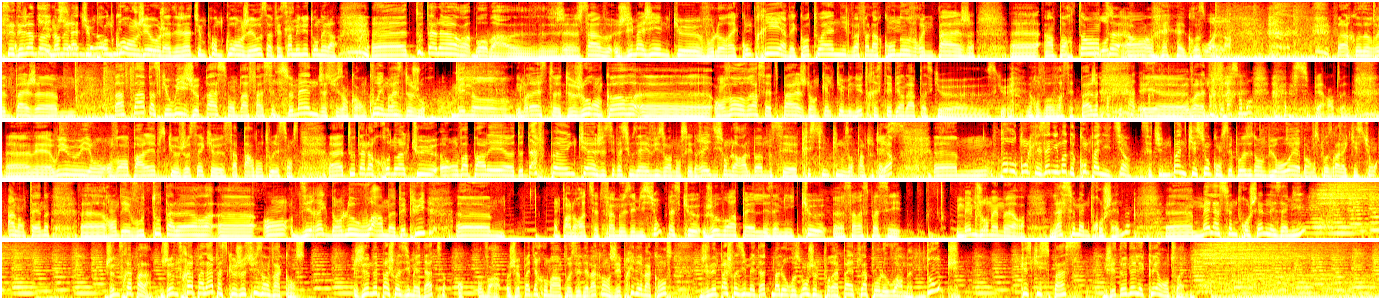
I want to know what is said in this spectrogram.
c'est déjà pas. Non mais là, tu me prends de cours en géo là. Déjà, tu me prends de cours en géo, ça fait 5 minutes on est là. Euh, tout à l'heure, bon bah, euh, je- ça, j'imagine que vous l'aurez compris. Avec Antoine, il va falloir qu'on ouvre une page euh, importante. Grosse page. En- Grosse page. Voilà. Il va falloir qu'on ouvre une page euh, BAFA parce que oui, je passe mon BAFA cette semaine. Je suis encore en cours. Il me reste deux jours. Mais non. Il me reste deux jours encore. Euh, on va ouvrir cette page dans quelques minutes. Restez bien là parce que, parce que on va ouvrir cette page. Ne partez pas. ne Et euh, voilà, partez pas sans moi. super Antoine. Euh, mais oui, oui, oui, on, on va en parler parce que je sais que ça part dans tous les sens. Euh, tout à l'heure, chrono actu, euh, on va parler euh, de Daft Punk. Je sais pas si vous avez vu, ils ont annoncé une réédition de leur album. C'est euh, Christine qui nous en parle tout à l'heure. Euh, pour ou contre les animaux de compagnie? Tiens, c'est une bonne question qu'on s'est posée dans le bureau. Et ben, on se posera la question à l'antenne. Euh, Rendez-vous tout à l'heure euh, en direct dans le warm-up. Et puis. euh, on parlera de cette fameuse émission parce que je vous rappelle les amis que ça va se passer même jour même heure la semaine prochaine. Mais la semaine prochaine les amis, je ne serai pas là. Je ne serai pas là parce que je suis en vacances. Je n'ai pas choisi mes dates. On, on va, je vais pas dire qu'on m'a imposé des vacances. J'ai pris des vacances. Je n'ai pas choisi mes dates. Malheureusement, je ne pourrai pas être là pour le warm-up. Donc, qu'est-ce qui se passe? J'ai donné les clés à Antoine.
